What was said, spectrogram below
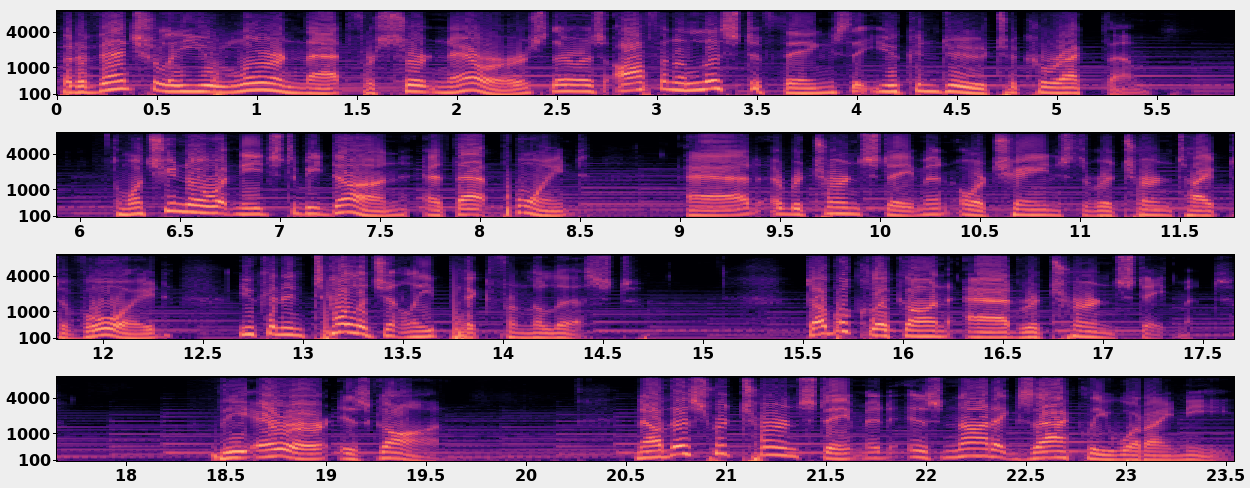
but eventually you learn that for certain errors there is often a list of things that you can do to correct them. Once you know what needs to be done, at that point, add a return statement, or change the return type to void, you can intelligently pick from the list. Double-click on Add Return Statement. The error is gone. Now this return statement is not exactly what I need.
